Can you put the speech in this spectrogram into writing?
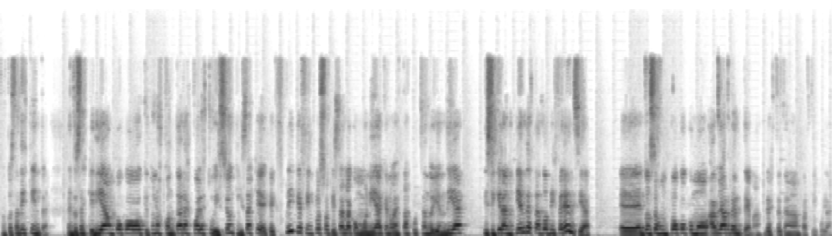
Son cosas distintas. Entonces quería un poco que tú nos contaras cuál es tu visión, quizás que, expliques incluso quizás la comunidad que nos está escuchando hoy en día ni siquiera entiende estas dos diferencias. Eh, entonces un poco como hablar del tema, de este tema en particular.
